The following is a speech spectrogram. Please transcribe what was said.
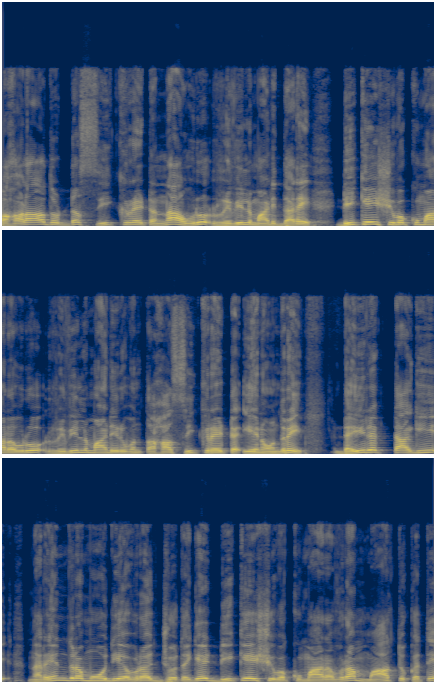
ಬಹಳ ದೊಡ್ಡ ಸೀಕ್ರೆಟನ್ನು ಅವರು ರಿವೀಲ್ ಮಾಡಿದ್ದಾರೆ. ಡಿ ಕೆ ಶಿವಕುಮಾರ್ ಅವರು ರಿವೀಲ್ ಮಾಡಿರುವಂತಹ ಸೀಕ್ರೆಟ್ ಏನು ಅಂದರೆ ಡೈರೆಕ್ಟಾಗಿ ನರೇಂದ್ರ ಮೋದಿ ಅವರ ಜೊತೆಗೆ ಡಿ ಕೆ ಶಿವಕುಮಾರ್ ಅವರ ಮಾತುಕತೆ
